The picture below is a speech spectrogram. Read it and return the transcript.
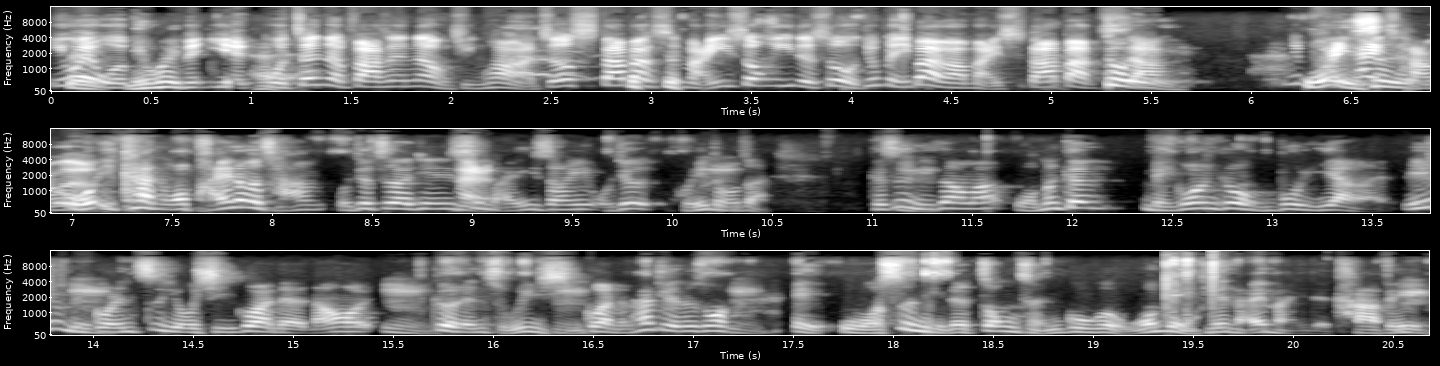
因为我也我真的发生那种情况啊，只要 Starbucks 买一送一的时候，我就没办法买 Starbucks 啊。你排太长了，我一看我排那么长，我就知道今天是买一送一，我就回头转。可是你知道吗？我们跟美国人跟我们不一样啊，因为美国人自由习惯了，然后个人主义习惯了，他觉得说，哎，我是你的忠诚顾客，我每天来买你的咖啡。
